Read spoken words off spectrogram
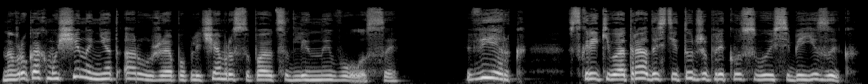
Но в руках мужчины нет оружия, а по плечам рассыпаются длинные волосы. «Верк!» — вскрикиваю от радости и тут же прикусываю себе язык.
